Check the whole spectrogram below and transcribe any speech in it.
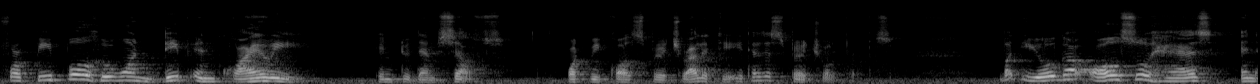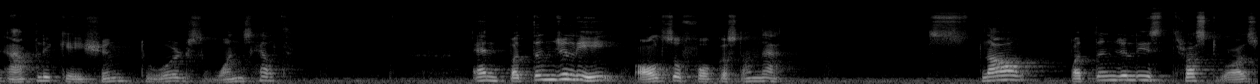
For people who want deep inquiry into themselves, what we call spirituality, it has a spiritual purpose. But yoga also has an application towards one's health. And Patanjali also focused on that. Now, Patanjali's thrust was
